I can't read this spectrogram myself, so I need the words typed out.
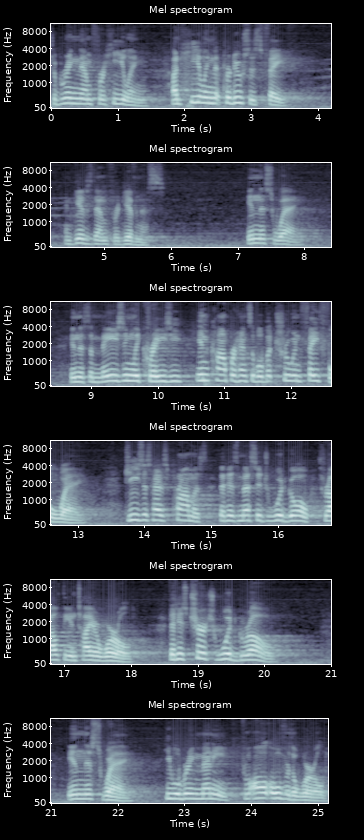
to bring them for healing, a healing that produces faith and gives them forgiveness. In this way, in this amazingly crazy, incomprehensible, but true and faithful way, Jesus has promised that his message would go throughout the entire world, that his church would grow. In this way, he will bring many from all over the world,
